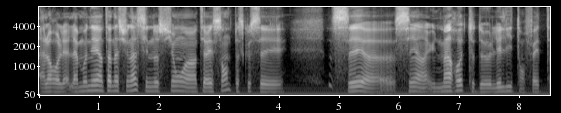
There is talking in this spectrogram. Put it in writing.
alors la, monnaie internationale c'est une notion intéressante parce que c'est c'est une marotte de l'élite en fait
